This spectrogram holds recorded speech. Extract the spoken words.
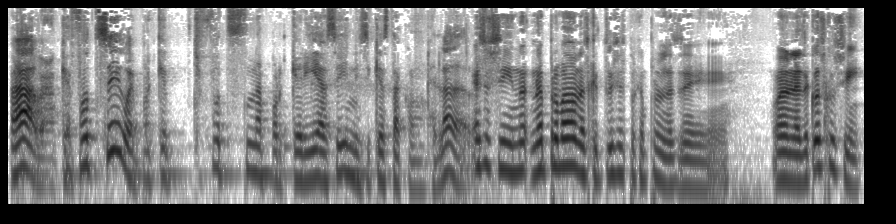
Ah, bueno, que food sí, güey, porque food es una porquería así, ni siquiera está congelada. güey. Eso sí, no, no he probado las que tú dices, por ejemplo, las de... Bueno, las de Costco sí.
